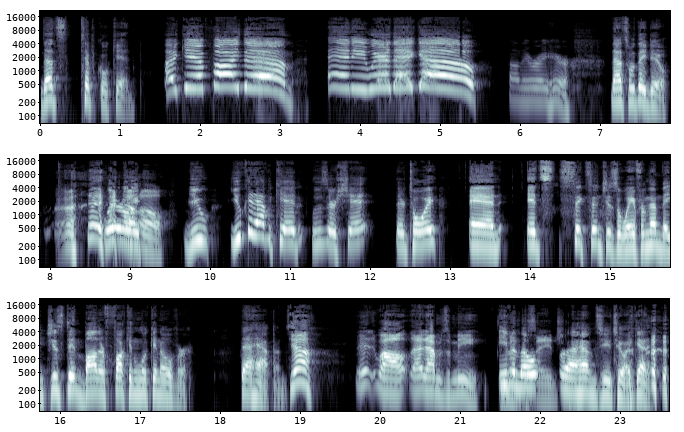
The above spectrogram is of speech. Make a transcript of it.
that's typical kid. I can't find them anywhere they go. Oh, they're right here. That's what they do. Literally. oh, You you could have a kid lose their shit, their toy, and it's six inches away from them. They just didn't bother fucking looking over. That happens. yeah. It, well, that happens to me. even at though this age. well, that happens to you too. I get it.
